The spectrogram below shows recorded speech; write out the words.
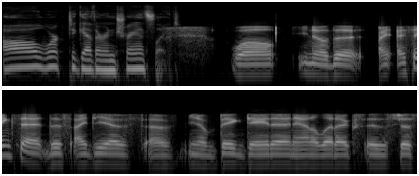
all work together and translate? Well, you know, the I, I think that this idea of, of you know big data and analytics is just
